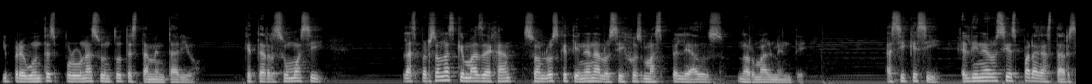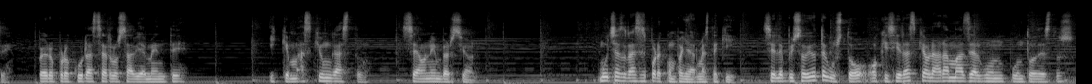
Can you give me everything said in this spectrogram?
y preguntes por un asunto testamentario, que te resumo así. Las personas que más dejan son los que tienen a los hijos más peleados normalmente. Así que sí, el dinero sí es para gastarse, pero procura hacerlo sabiamente y que más que un gasto, sea una inversión. Muchas gracias por acompañarme hasta aquí. Si el episodio te gustó o quisieras que hablara más de algún punto de estos,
